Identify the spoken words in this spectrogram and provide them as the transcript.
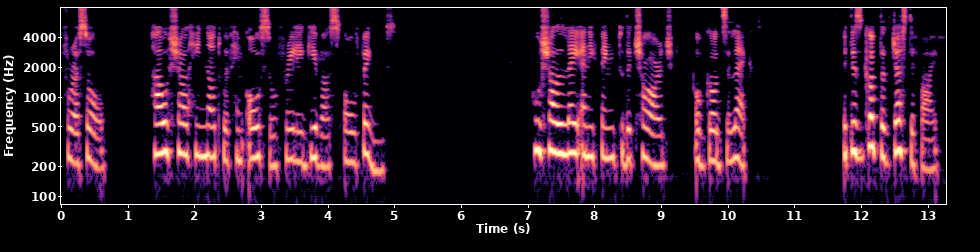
for us all, how shall he not with him also freely give us all things? Who shall lay anything to the charge of God's elect? It is God that justifieth.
